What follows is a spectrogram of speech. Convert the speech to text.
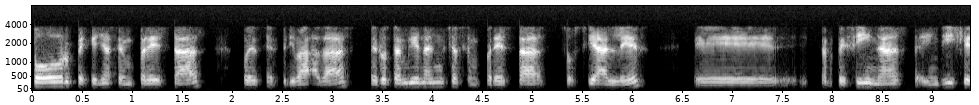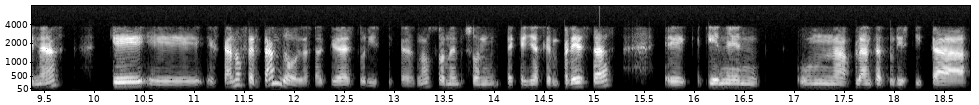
por pequeñas empresas, pueden ser privadas, pero también hay muchas empresas sociales, campesinas e indígenas que están ofertando las actividades turísticas, ¿no? Son, son pequeñas empresas que tienen una planta turística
